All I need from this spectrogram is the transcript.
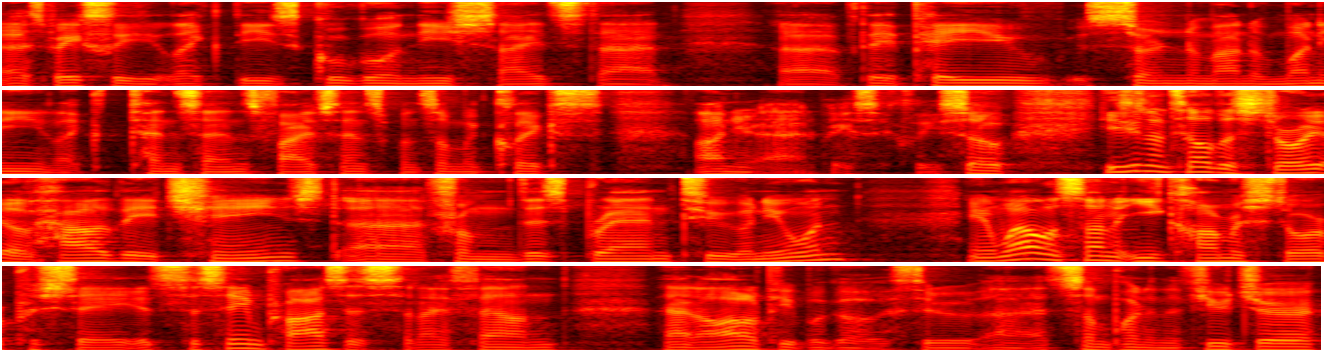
uh, it's basically like these Google niche sites that uh, they pay you a certain amount of money, like 10 cents, 5 cents, when someone clicks on your ad, basically. So he's going to tell the story of how they changed uh, from this brand to a new one and while it's not an e-commerce store per se, it's the same process that I found that a lot of people go through uh, at some point in the future,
